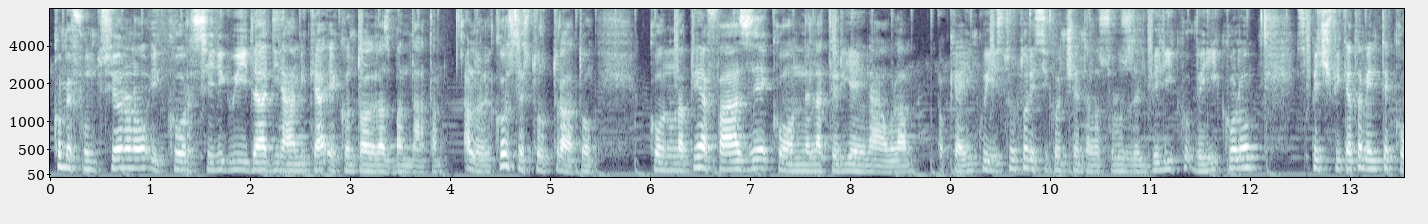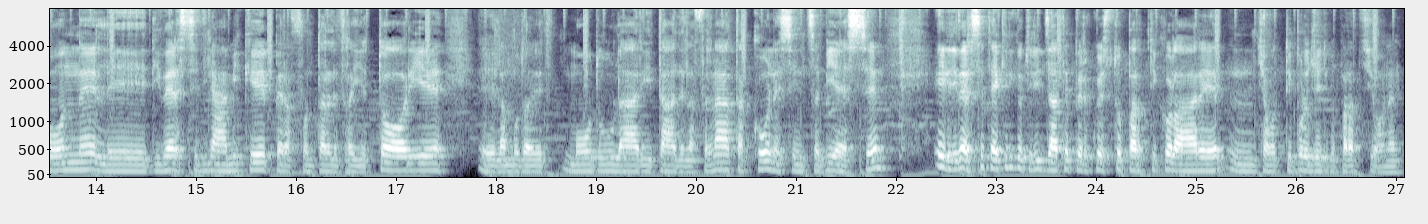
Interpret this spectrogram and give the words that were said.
Come funzionano i corsi di guida dinamica e controllo della sbandata? Allora, il corso è strutturato con una prima fase con la teoria in aula, okay, in cui gli istruttori si concentrano sull'uso del veicolo, specificatamente con le diverse dinamiche per affrontare le traiettorie, eh, la modularità della frenata con e senza BS e le diverse tecniche utilizzate per questo particolare diciamo, tipologia di preparazione.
